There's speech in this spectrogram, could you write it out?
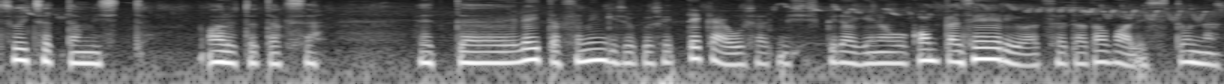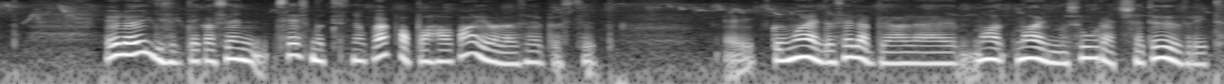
suitsetamist harjutatakse. et eh, leitakse mingisugused tegevused, mis siis kuidagi nagu kompenseerivad seda tavalist tunnet ja üleüldiselt ega see on ses mõttes nagu väga paha ka ei ole, seepärast et kui mõelda selle peale, maa, maailma suured šedöövrid,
